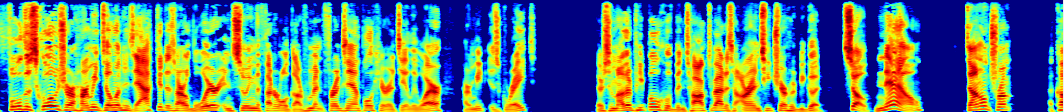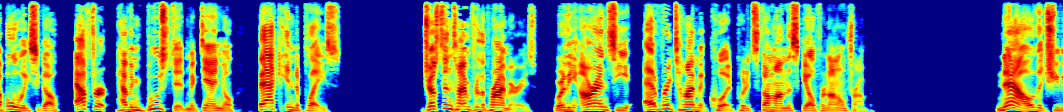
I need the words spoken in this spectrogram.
full disclosure, Harmeet Dillon has acted as our lawyer in suing the federal government, for example, here at Daily Wire. Harmeet is great. There's some other people who have been talked about as RNC chair who'd be good. So now, Donald Trump, a couple of weeks ago, after having boosted McDaniel back into place, just in time for the primaries, where the RNC, every time it could, put its thumb on the scale for Donald Trump. Now that she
